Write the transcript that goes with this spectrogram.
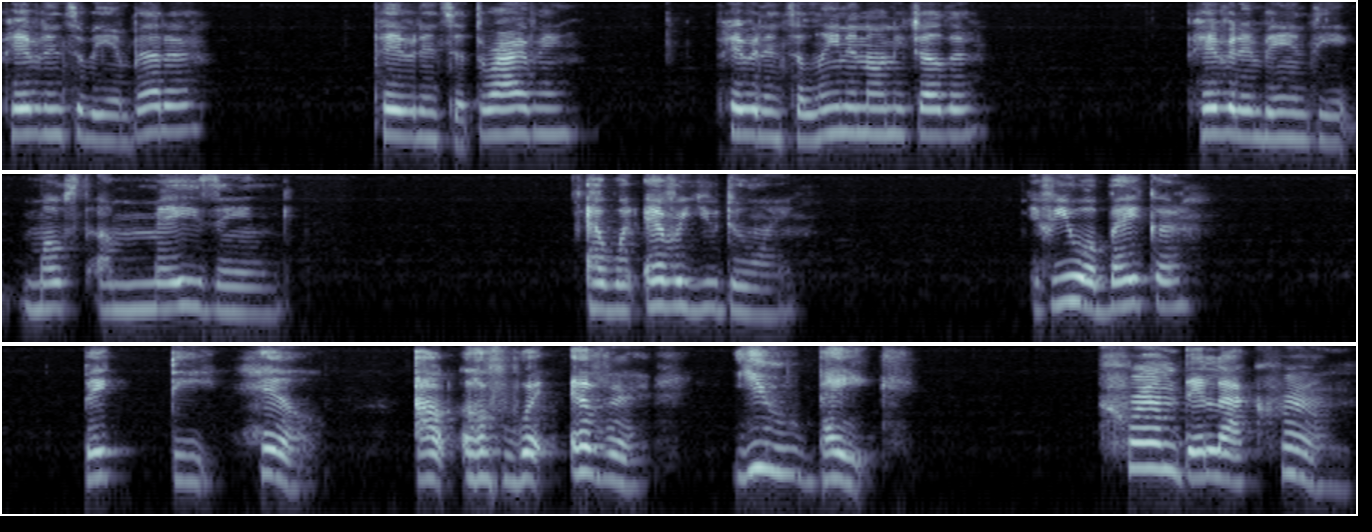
Pivoting to being better. Pivoting to thriving pivoting to leaning on each other, pivoting being the most amazing at whatever you're doing. If you a baker, bake the hell out of whatever you bake. Creme de la creme.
